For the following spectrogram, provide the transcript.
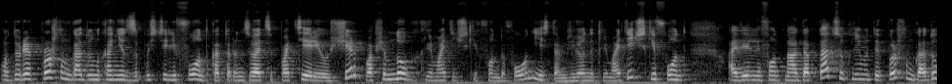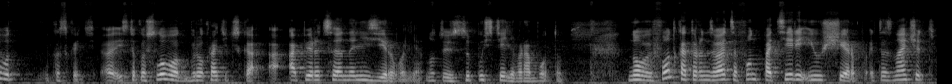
Вот, например, в прошлом году наконец запустили фонд, который называется «Потери и ущерб». Вообще много климатических фондов ООН есть, там зеленый климатический фонд, отдельный фонд на адаптацию климата. И в прошлом году, вот, как сказать, э, есть такое слово бюрократическое, операционализировали, ну, то есть запустили в работу. Новый фонд, который называется «Фонд потери и ущерб». Это значит,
